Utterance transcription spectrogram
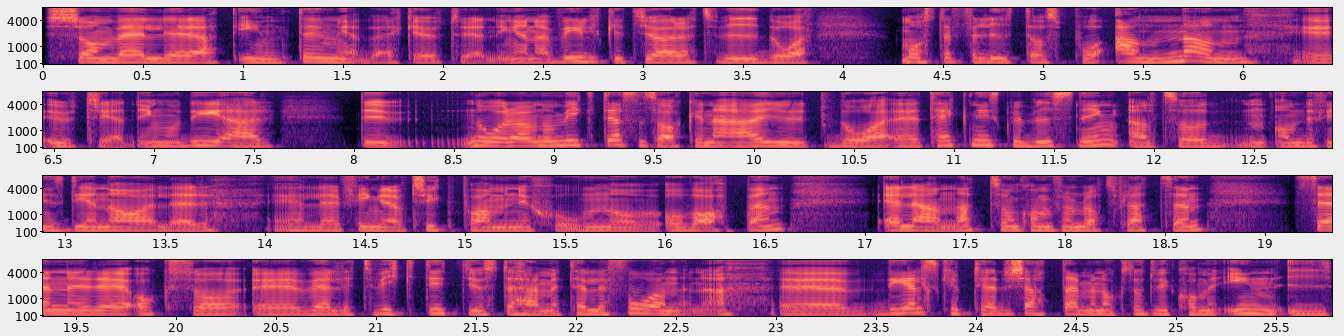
som väljer att inte medverka i utredningarna. Vilket gör att vi då måste förlita oss på annan eh, utredning och det är det, några av de viktigaste sakerna är ju då eh, teknisk bevisning, alltså om det finns DNA eller, eller fingeravtryck på ammunition och, och, vapen eller annat som kommer från brottsplatsen. Sen är det också eh, väldigt viktigt just det här med telefonerna. Eh, dels krypterade chattar men också att vi kommer in i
